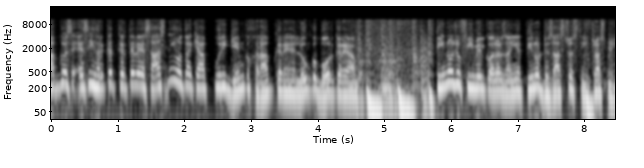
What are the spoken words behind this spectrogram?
आपको ऐसे हरकत करते हुए एहसास नहीं होता कि आप पूरी गेम को खराब कर रहे हैं, लोगों को बोर कर रहे हैं आप? तीनों जो फीमेल कॉलर्स आई हैं, तीनों डिजास्टर्स थी ट्रस्ट में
